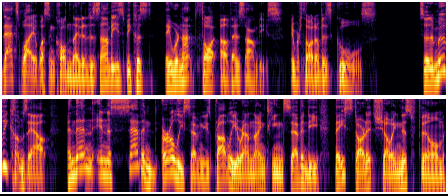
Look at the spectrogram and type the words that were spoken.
that's why it wasn't called Night of the Zombies because they were not thought of as zombies. They were thought of as ghouls. So the movie comes out, and then in the seven, early 70s, probably around 1970, they started showing this film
